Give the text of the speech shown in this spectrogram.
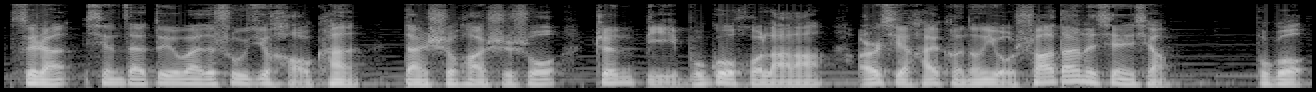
虽然现在对外的数据好看，但实话实说，真比不过货拉拉，而且还可能有刷单的现象。不过，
